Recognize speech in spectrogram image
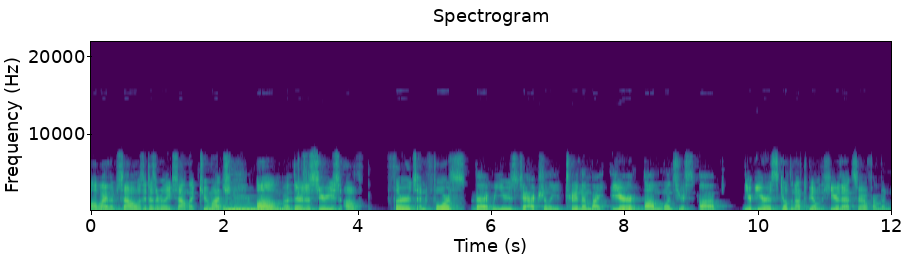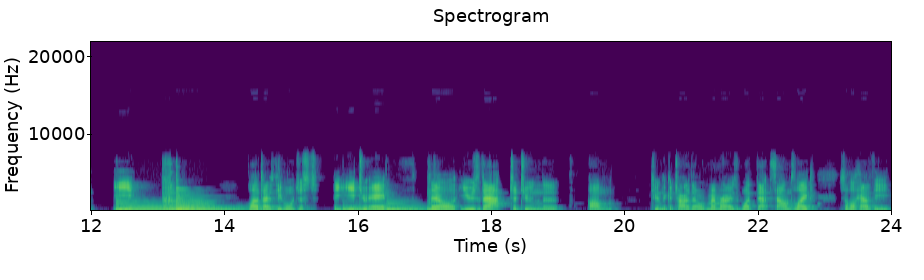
all by themselves. It doesn't really sound like too much. Um, there's a series of thirds and fourths that we use to actually tune them by ear. Um, once your uh, your ear is skilled enough to be able to hear that. So from an E, a lot of times people will just E to A. They'll use that to tune the um tune the guitar. They'll memorize what that sounds like. So they'll have the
